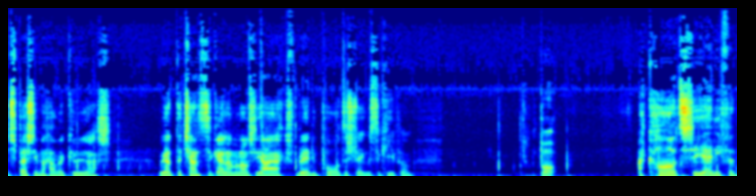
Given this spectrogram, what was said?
especially Mohamed Kudus. We had the chance to get him, and obviously Ajax really pulled the strings to keep him. But I can't see anything.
